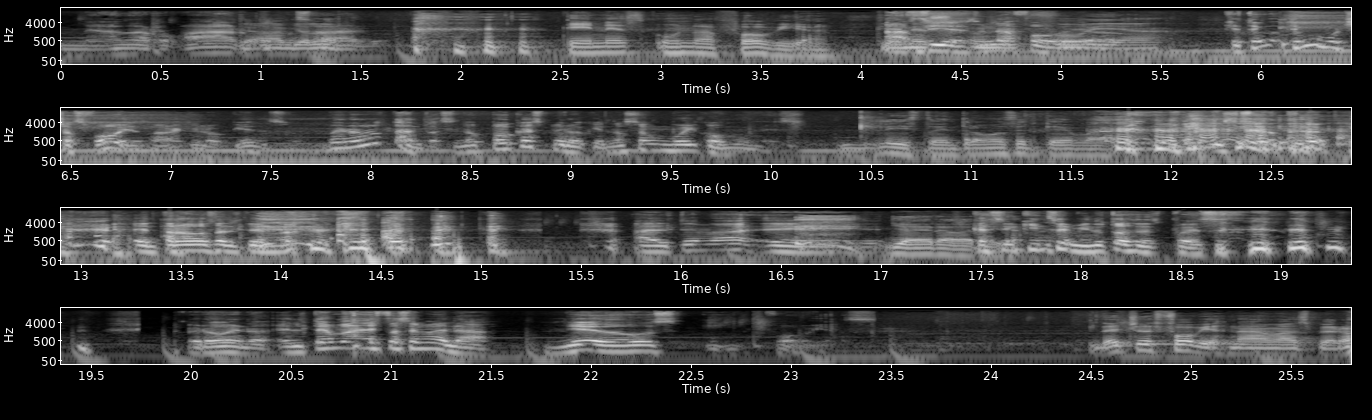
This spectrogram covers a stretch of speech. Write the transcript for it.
me van a robar van a violar. algo. Tienes una fobia. Tienes Así es, una una fobia. fobia. Que tengo, tengo muchas fobias ahora que lo pienso. Bueno, no tantas, sino pocas, pero que no son muy comunes. Listo, entramos al tema. Entramos al tema. al tema eh, ya era hora. casi ya. 15 minutos después. Pero bueno, el tema de esta semana, miedos y fobias. De hecho es fobias nada más, pero...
